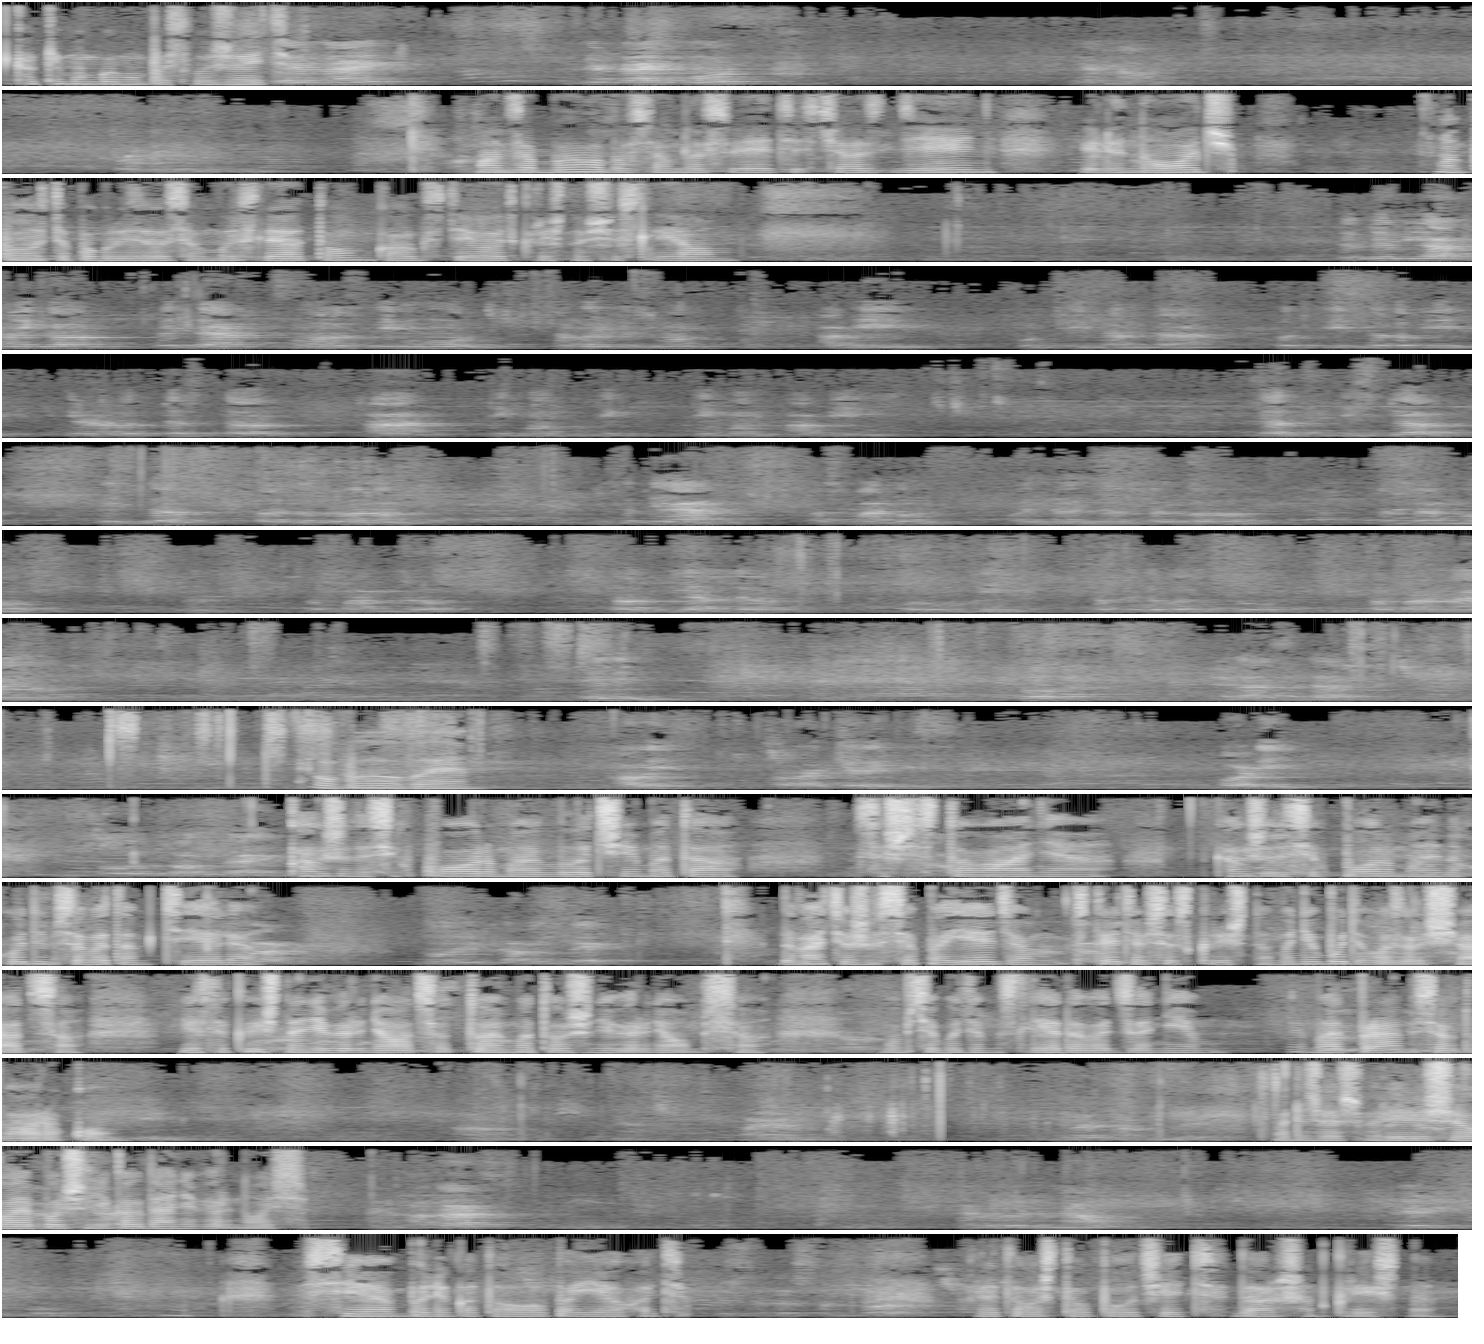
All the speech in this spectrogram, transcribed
Как я могу ему послужить? Он забыл обо всем на свете. Сейчас день или ночь. Он полностью погрузился в мысли о том, как сделать Кришну счастливым. यद इष्ट इष्ट तद ग्रहणम तया अस्माकम अन्य अन्य संग संगांग संभांग तत्याल्य पूर्वी शब्द वस्तु सप्राणाय। यदि तो last last Over, over. How is our body Как же до сих пор мы влачим это существование? Как же до сих пор мы находимся в этом теле? Давайте же все поедем, встретимся с Кришной. Мы не будем возвращаться. Если Кришна не вернется, то и мы тоже не вернемся. Мы все будем следовать за ним. И мы отправимся в Двараку. Раджашвари решила, я больше никогда не вернусь. Все были готовы поехать для того, чтобы получить даршан Кришны.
